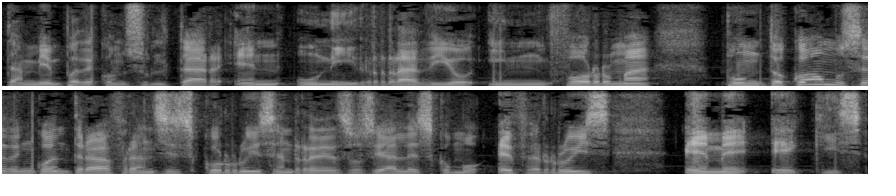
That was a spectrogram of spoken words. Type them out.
también puede consultar en uniradioinforma.com. Usted encuentra a Francisco Ruiz en redes sociales como F. Ruiz MX.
